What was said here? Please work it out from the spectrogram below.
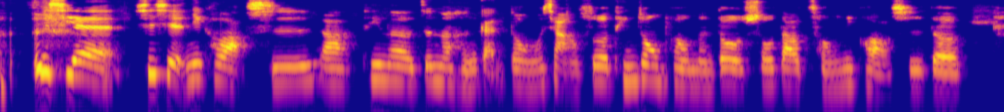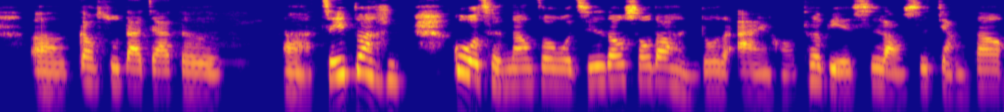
谢谢谢谢 n i c o 老师啊，听了真的很感动。我想所有，听众朋友们都有收到从 n i c o 老师的呃告诉大家的啊这一段 过程当中，我其实都收到很多的爱哈。特别是老师讲到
